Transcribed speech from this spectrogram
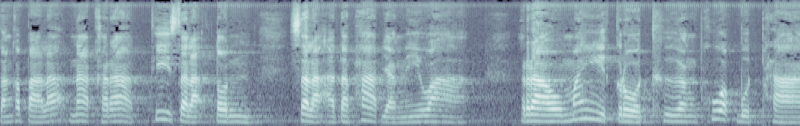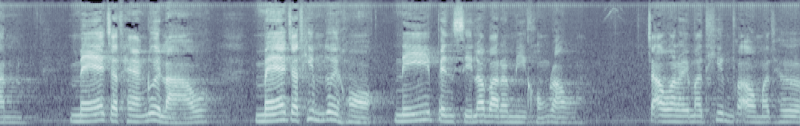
สังฆปาละนาคราชที่สละตนสละอัตภาพอย่างนี้ว่า เราไม่โกรธเคืองพวกบุตรพราน แม้จะแทงด้วยเหลาแม้จะทิ่มด้วยหอก นี้เป็นศีลบารมีของเรา จะเอาอะไรมาทิ่มก็เอามาเถอะ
